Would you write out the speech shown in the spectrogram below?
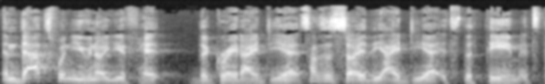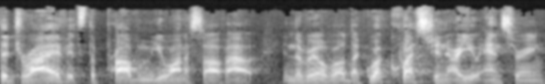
and that's when you know you've hit the great idea. It's not necessarily the idea, it's the theme, it's the drive, it's the problem you want to solve out in the real world. Like, what question are you answering?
